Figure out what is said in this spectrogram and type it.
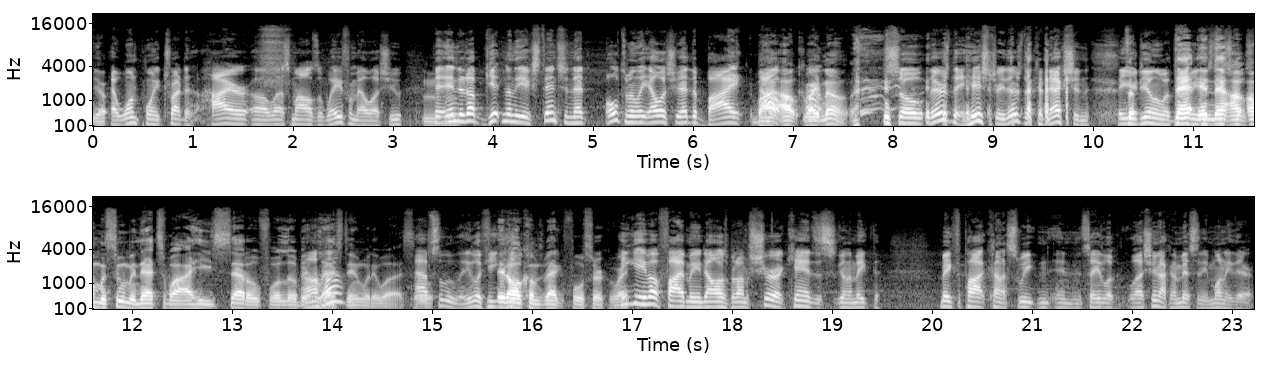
yep. at one point tried to hire uh, Les Miles away from LSU. Mm-hmm. They ended up getting in the extension that ultimately LSU had to buy buy out, out right now. so there's the history, there's the connection that so you're dealing with. That and that, I'm assuming that's why he settled for a little bit uh-huh. less than what it was. So Absolutely. Look, he, it he, all comes back full circle, right? He gave up five million dollars, but I'm sure at Kansas is going to make the make the pot kind of sweet and, and say, look, Les, you're not going to miss any money there.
